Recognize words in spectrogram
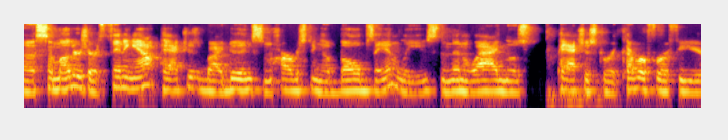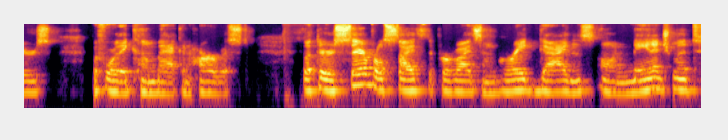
Uh, some others are thinning out patches by doing some harvesting of bulbs and leaves and then allowing those patches to recover for a few years before they come back and harvest. But there are several sites that provide some great guidance on management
